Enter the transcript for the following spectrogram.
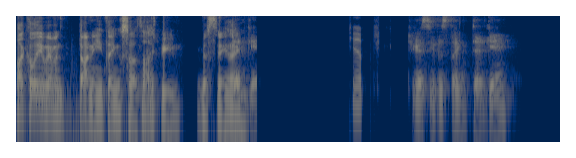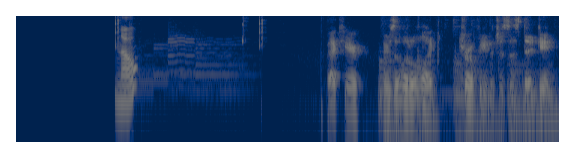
Luckily, we haven't done anything, so it's not like we missed anything. Dead anything. game. Yep. Did you guys see this thing? Dead game. No? Back here. There's a little like trophy that just says dead game.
